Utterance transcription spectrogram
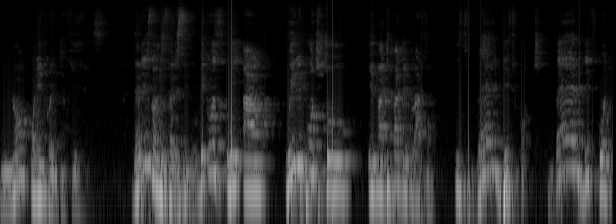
No political interference. The reason is very simple because we are we report to a multi-party platform. It's very difficult, very difficult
